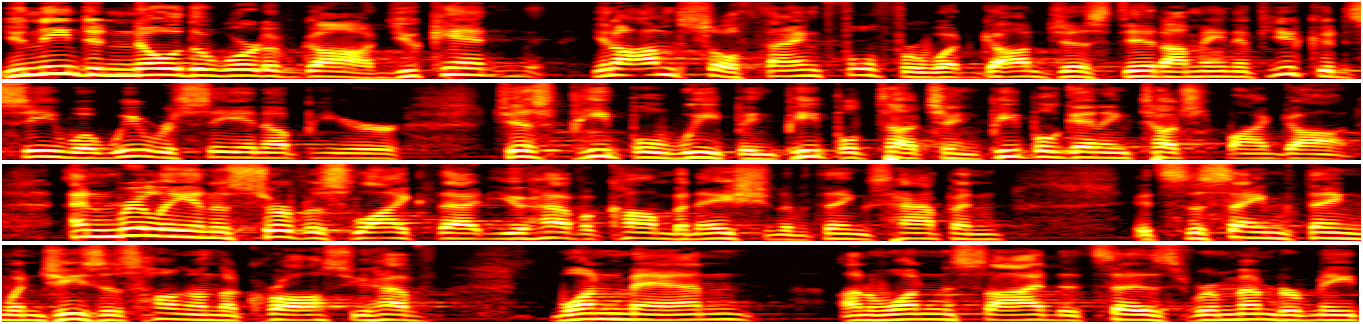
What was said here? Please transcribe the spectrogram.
You need to know the Word of God. You can't, you know, I'm so thankful for what God just did. I mean, if you could see what we were seeing up here, just people weeping, people touching, people getting touched by God. And really, in a service like that, you have a combination of things happen. It's the same thing when Jesus hung on the cross. You have one man on one side that says, Remember me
